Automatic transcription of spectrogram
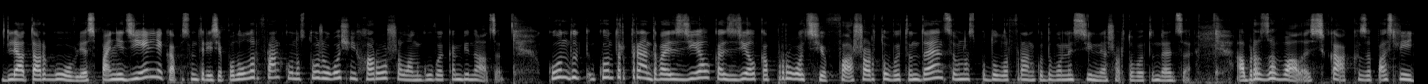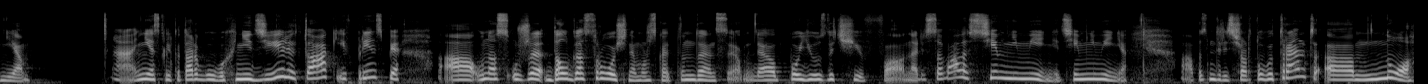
для торговли с понедельника. Посмотрите, по доллар-франку у нас тоже очень хорошая лонговая комбинация. Контртрендовая сделка, сделка против шартовой тенденции. У нас по доллар-франку довольно сильная шартовая тенденция образовалась, как за последние а, несколько торговых недель, так и, в принципе, а, у нас уже долгосрочная, можно сказать, тенденция по USD Chief а, нарисовалась, тем не менее, тем не менее, посмотрите, шартовый тренд, но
